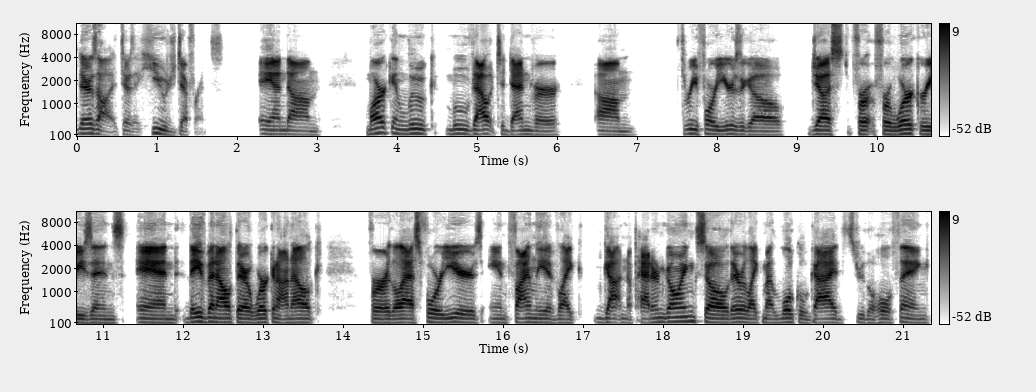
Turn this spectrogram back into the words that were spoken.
there's a there's a huge difference. And um mark and luke moved out to denver um three four years ago just for for work reasons and they've been out there working on elk for the last four years and finally have like gotten a pattern going. So they were like my local guides through the whole thing.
